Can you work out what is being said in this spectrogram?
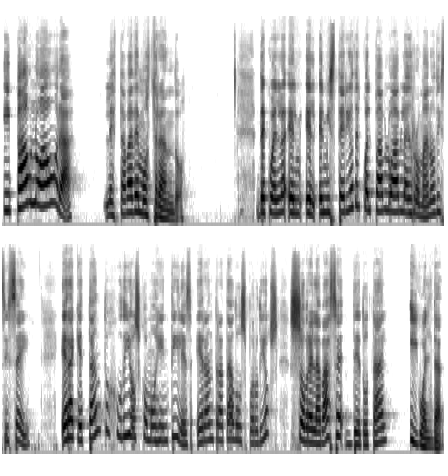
Y Pablo ahora le estaba demostrando de el, el, misterio del cual Pablo habla en Romanos 16 era que tanto judíos como gentiles eran tratados por Dios sobre la base de total igualdad.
